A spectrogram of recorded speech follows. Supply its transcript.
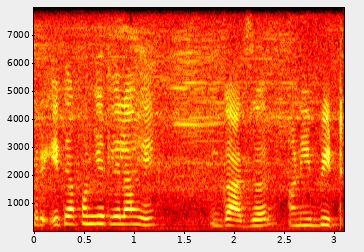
तर इथे आपण घेतलेलं आहे गाजर आणि बीट.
